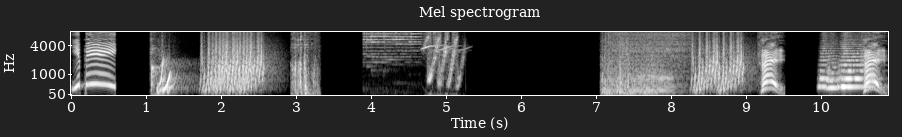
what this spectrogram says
Yippee! Hey!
